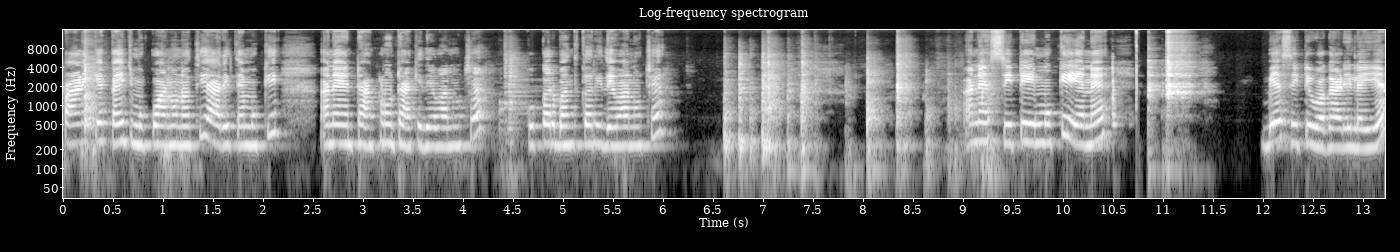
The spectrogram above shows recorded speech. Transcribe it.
પાણી કે કંઈ જ મૂકવાનું નથી. આ રીતે મૂકી અને ઢાંકણું ઢાંકી દેવાનું છે. કુકર બંધ કરી દેવાનું છે. અને સીટી મૂકી અને બે સીટી વગાડી લઈએ.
